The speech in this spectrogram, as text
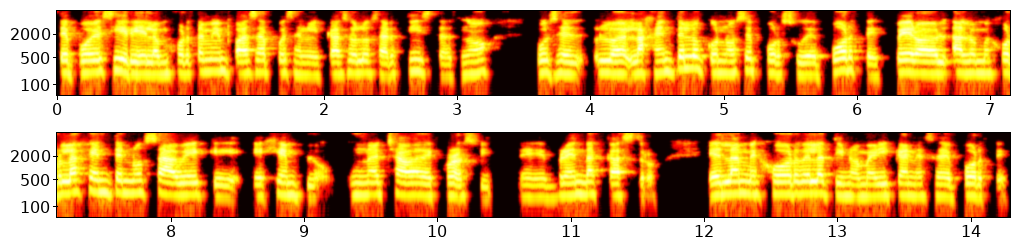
te puedo decir, y a lo mejor también pasa pues en el caso de los artistas, ¿no? Pues la gente lo conoce por su deporte, pero a, lo mejor la gente no sabe que, ejemplo, una chava de CrossFit, eh, Brenda Castro, es la mejor de Latinoamérica en ese deporte,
